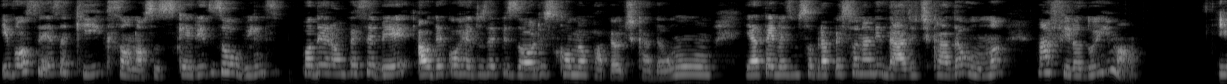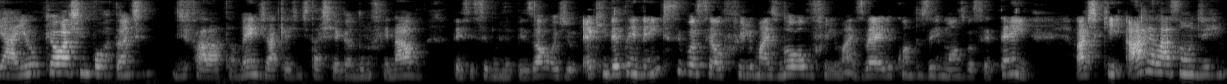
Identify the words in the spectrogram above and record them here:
e vocês aqui, que são nossos queridos ouvintes, poderão perceber ao decorrer dos episódios como é o papel de cada um e até mesmo sobre a personalidade de cada uma na fila do irmão. E aí, o que eu acho importante de falar também, já que a gente tá chegando no final desse segundo episódio, é que independente se você é o filho mais novo, filho mais velho, quantos irmãos você tem, acho que a relação de,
